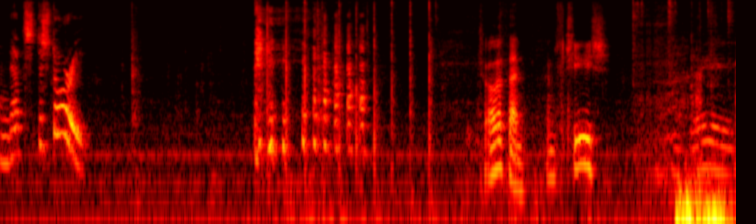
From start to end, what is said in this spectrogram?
And that's the story. Jonathan, comes cheese. Great.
